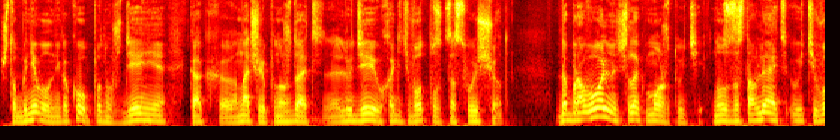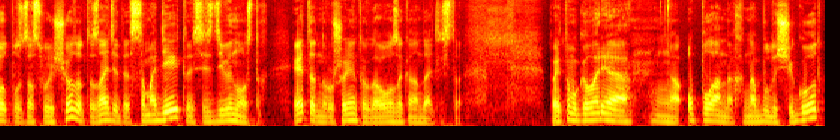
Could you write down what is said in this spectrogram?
чтобы не было никакого понуждения, как э, начали понуждать людей уходить в отпуск за свой счет. Добровольно человек может уйти, но заставлять уйти в отпуск за свой счет, это, знаете, это самодеятельность из 90-х. Это нарушение трудового законодательства. Поэтому, говоря о планах на будущий год,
